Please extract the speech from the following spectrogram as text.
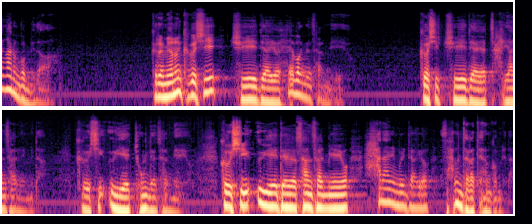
행하는 겁니다. 그러면은 그것이 죄에 대하여 해방된 삶이에요. 그것이 죄에 대하여 자리한 삶입니다. 그것이 의에 종된 삶이에요. 그것이 의에 대하여 산 삶이에요. 하나님을 대하여 사는 자가 되는 겁니다.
